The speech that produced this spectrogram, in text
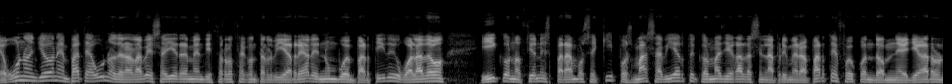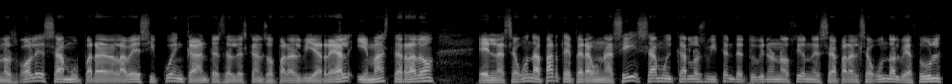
Egunon John empate a uno del Alavés ayer en Mendizorroza contra el Villarreal en un buen partido, igualado y con opciones para ambos equipos. Más abierto y con más llegadas en la primera parte fue cuando eh, llegaron los goles, Samu para el Alavés y Cuenca antes del descanso para el Villarreal y más cerrado en la segunda parte, pero aún así Samu y Carlos Vicente tuvieron opciones eh, para el segundo albiazul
